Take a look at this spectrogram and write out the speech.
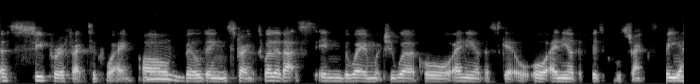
a super effective way of mm. building strength, whether that's in the way in which you work or any other skill or any other physical strength. But you mm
